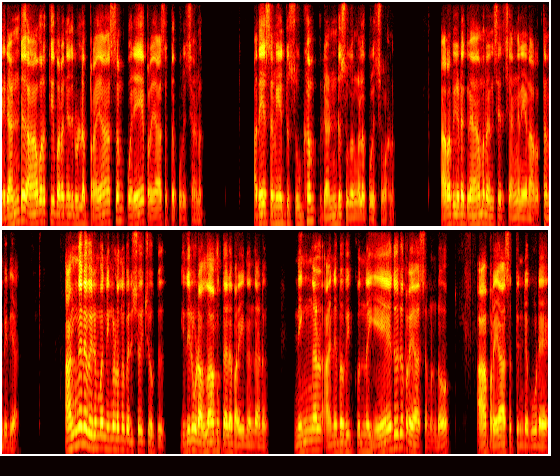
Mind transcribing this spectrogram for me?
രണ്ട് ആവർത്തി പറഞ്ഞതിലുള്ള പ്രയാസം ഒരേ പ്രയാസത്തെക്കുറിച്ചാണ്. അതേ സമയത്ത് സുഖം രണ്ട് സുഖങ്ങളെക്കുറിച്ചുമാണ്. അറബിയുടെ ഗ്രാമർ അനുസരിച്ച് അങ്ങനെയാണ് അർത്ഥം വരിക. അങ്ങനെ വരുമ്പോൾ നിങ്ങളൊന്ന് പരിശോധിച്ച് നോക്ക്. ഇതിലൂടെ അള്ളാഹു താല പറയുന്ന എന്താണ്? നിങ്ങൾ അനുഭവിക്കുന്ന ഏതൊരു പ്രയാസമുണ്ടോ ആ പ്രയാസത്തിന്റെ കൂടെ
